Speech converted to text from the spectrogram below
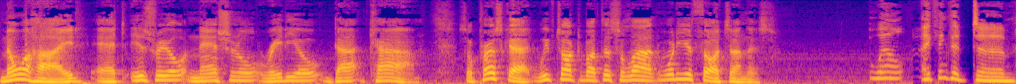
Noahide at IsraelNationalRadio.com. So, Prescott, we've talked about this a lot. What are your thoughts on this? Well, I think that um,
